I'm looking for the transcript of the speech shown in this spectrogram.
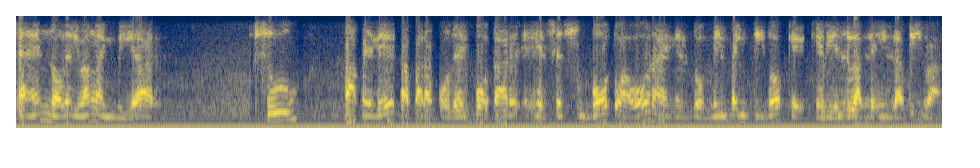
que a él no le iban a enviar su papeleta para poder votar, ejercer su voto ahora en el 2022 que, que viene la legislativa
